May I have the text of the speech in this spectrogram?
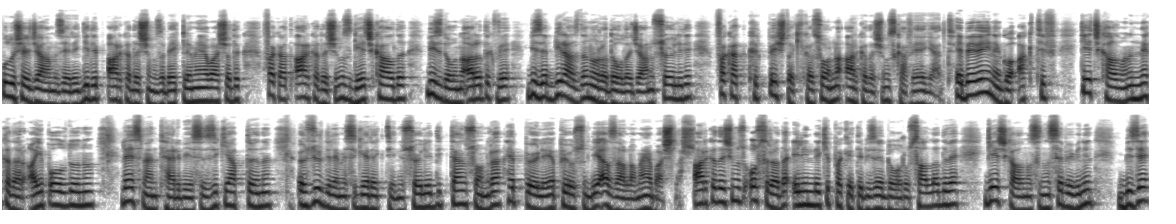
buluşacağımız yere gidip arkadaşımızı beklemeye başladık. Fakat arkadaşımız geç kaldı. Biz de onu aradık ve bize birazdan orada olacağını söyledi. Fakat 45 dakika sonra arkadaşımız kafeye geldi. Ebeveyn ego aktif, geç kalmanın ne kadar ayıp olduğunu, resmen terbiyesizlik yaptığını, özür dilemesi gerektiğini söyledikten sonra hep böyle yapıyorsun diye azarlamaya başlar. Arkadaşımız o sırada elindeki paketi bize doğru salladı ve geç kalmasının sebebinin bize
